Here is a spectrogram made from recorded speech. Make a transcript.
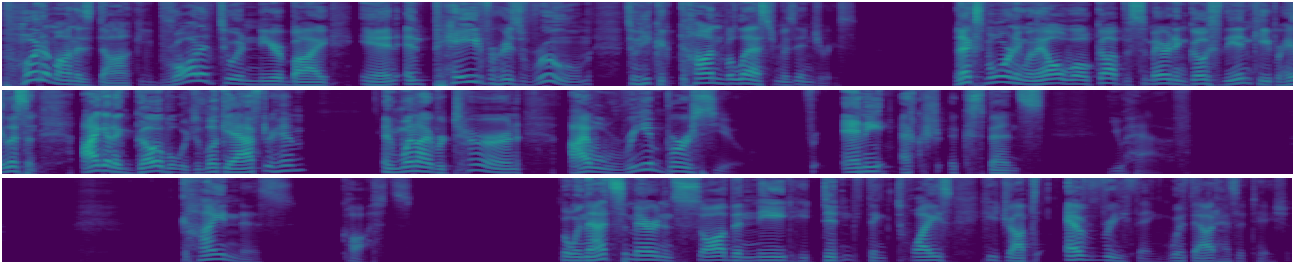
put him on his donkey, brought it to a nearby inn, and paid for his room so he could convalesce from his injuries. Next morning, when they all woke up, the Samaritan goes to the innkeeper Hey, listen, I got to go, but would you look after him? And when I return, I will reimburse you for any extra expense you have. Kindness costs. But when that Samaritan saw the need, he didn't think twice. He dropped everything without hesitation.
